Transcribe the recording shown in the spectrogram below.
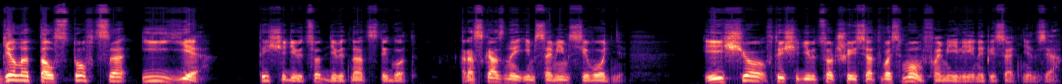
дело толстовца И.Е., 1919 год, рассказанное им самим сегодня — и еще в 1968 фамилии написать нельзя.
